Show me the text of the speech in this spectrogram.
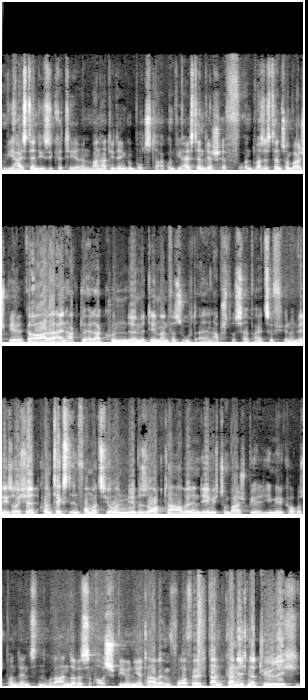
wie heißt denn die Sekretärin? Wann hat die denn Geburtstag? Und wie heißt denn der Chef? Und was ist denn zum Beispiel gerade ein aktueller Kunde, mit dem man versucht, einen Abschluss herbeizuführen? Und wenn ich solche Kontextinformationen mir besorgt habe, indem ich zum Beispiel E-Mail-Korrespondenzen oder anderes ausspioniert habe im Vorfeld, dann kann ich natürlich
